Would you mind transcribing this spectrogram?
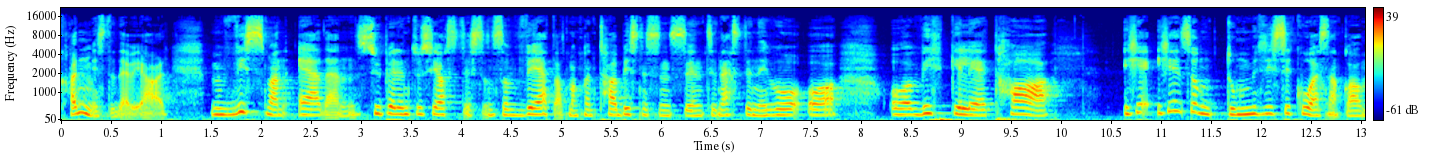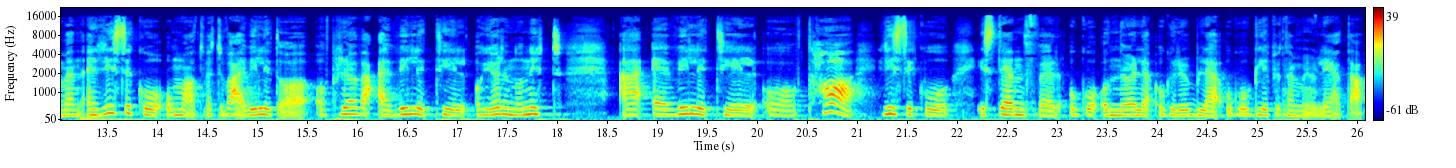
kan miste det vi har. Men hvis man er den superentusiastisten som vet at man kan ta businessen sin til neste nivå og, og virkelig ta ikke, ikke sånn dum risiko jeg snakker om, men en risiko om at vet du hva, jeg er villig til å, å prøve, jeg er villig til å gjøre noe nytt. Jeg er villig til å ta risiko istedenfor å gå og nøle og gruble og gå glipp av muligheter.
